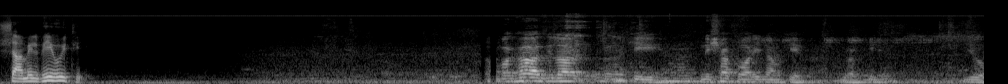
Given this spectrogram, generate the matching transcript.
शामिल भी हुई थी। बगहा जिला की निशा कुमारी नाम की लड़की है, जो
